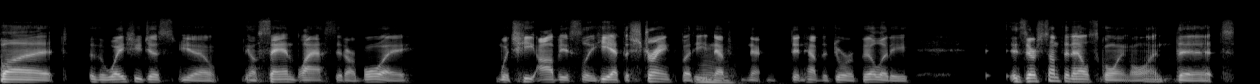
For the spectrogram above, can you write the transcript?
But the way she just, you know, you know, sandblasted our boy, which he obviously he had the strength, but he Mm. never ne- didn't have the durability. Is there something else going on that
